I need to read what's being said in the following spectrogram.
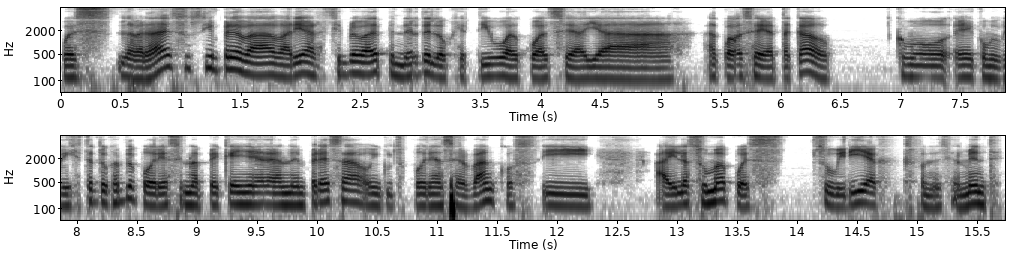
Pues la verdad eso siempre va a variar, siempre va a depender del objetivo al cual se haya, al cual se haya atacado. Como, eh, como dijiste tu ejemplo, podría ser una pequeña gran empresa o incluso podrían ser bancos y ahí la suma pues subiría exponencialmente.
